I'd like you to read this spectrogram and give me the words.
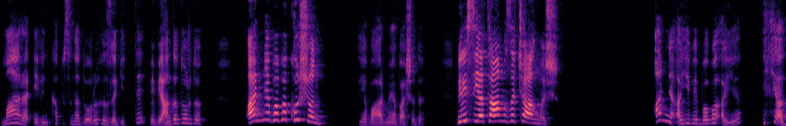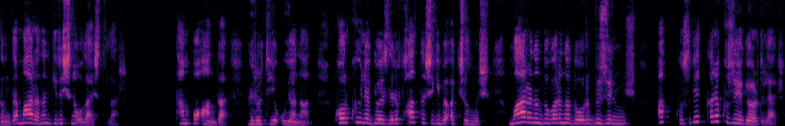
mağara evin kapısına doğru hızla gitti ve bir anda durdu. Anne baba koşun diye bağırmaya başladı. Birisi yatağımızı çalmış. Anne ayı ve baba ayı iki adımda mağaranın girişine ulaştılar. Tam o anda gürültüye uyanan, korkuyla gözleri fal taşı gibi açılmış, mağaranın duvarına doğru büzülmüş ak kuzu ve kara kuzuyu gördüler.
